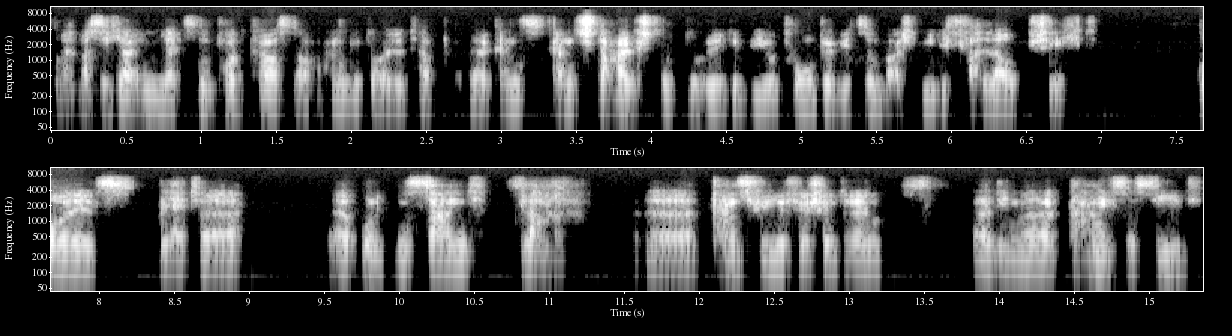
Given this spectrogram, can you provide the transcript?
was ich ja im letzten Podcast auch angedeutet habe, äh, ganz, ganz stark strukturierte Biotope, wie zum Beispiel die Falllaubschicht. Holz, Blätter, äh, unten Sand, flach, äh, ganz viele Fische drin, äh, die man gar nicht so sieht,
